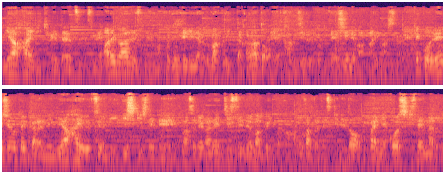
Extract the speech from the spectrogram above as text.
ニアハイに決めたやつですね。あれがですね、個人的にはうまくいったかなと感じる得点シーンではありましたね。結構練習の時からねニアハイ打つように意識しててまあそれがね実戦でうまくいったのは良かったんですけれどやっぱりね公式戦になると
